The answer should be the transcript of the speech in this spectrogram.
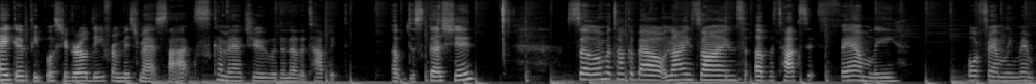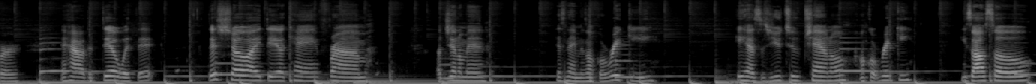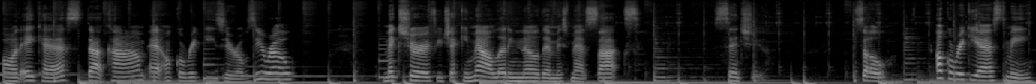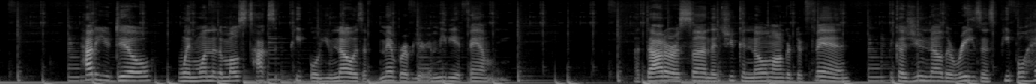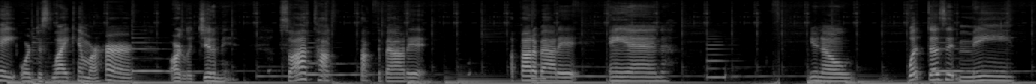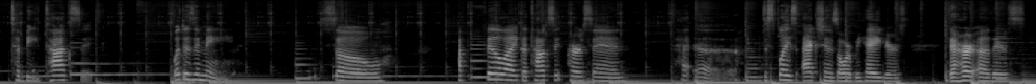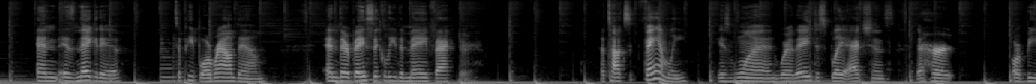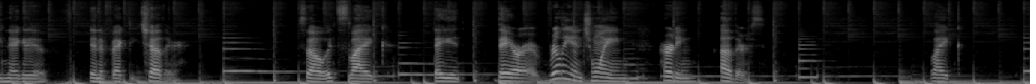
Hey, good people, it's your girl Dee from Mz Matched Socks coming at you with another topic of discussion. So, I'm going to talk about nine signs of a toxic family or family member and how to deal with it. This show idea came from a gentleman. His name is Uncle Ricky. He has his YouTube channel, Uncle Ricky. He's also on acast.com at Uncle Ricky00. Make sure if you check him out, let him know that Mz Matched Socks sent you. So, Uncle Ricky asked me, How do you deal when one of the most toxic people you know is a member of your immediate family? A daughter or son that you can no longer defend because you know the reasons people hate or dislike him or her are legitimate. So I've talked talked about it. I thought about it and you know, what does it mean to be toxic? What does it mean? So I feel like a toxic person uh, displays actions or behaviors that hurt others and is negative to people around them. And they're basically the main factor. A toxic family is one where they display actions that hurt or be negative and affect each other. So it's like they they are really enjoying hurting others. Like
